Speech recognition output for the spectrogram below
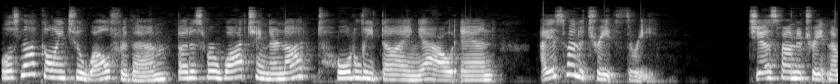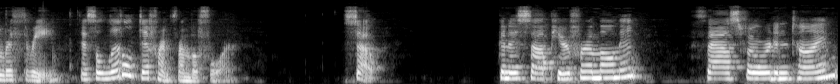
Well, it's not going too well for them, but as we're watching, they're not totally dying out, and I just found a trait three. Just found a trait number three. That's a little different from before. So I'm going to stop here for a moment, fast forward in time,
